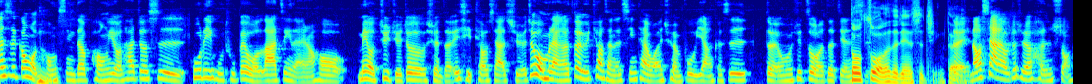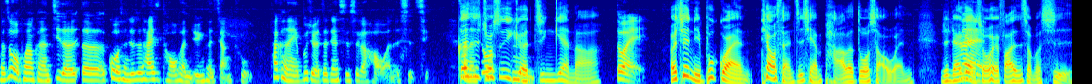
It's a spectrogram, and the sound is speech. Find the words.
但是跟我同行的朋友，他就是糊里糊涂被我拉进来，然后没有拒绝，就选择一起跳下去。就我们两个对于跳伞的心态完全不一样。可是，对我们去做了这件事，都做了这件事情。对，然后下来我就觉得很爽。可是我朋友可能记得的过程就是他一直头很晕，很想吐。他可能也不觉得这件事是个好玩的事情。但是就是一个经验啊。对，而且你不管跳伞之前爬了多少文，人家跟你说会发生什么事，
